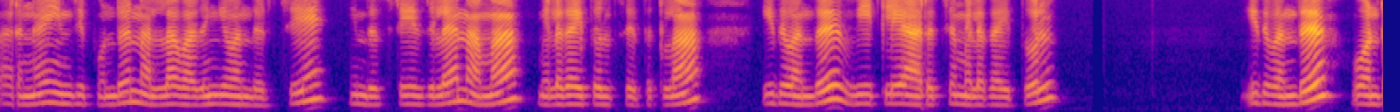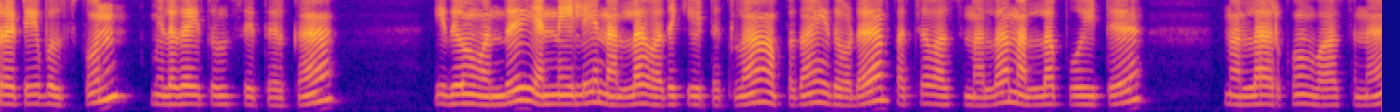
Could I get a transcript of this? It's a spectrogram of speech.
பாருங்கள் இஞ்சி பூண்டு நல்லா வதங்கி வந்துடுச்சு. இந்த ஸ்டேஜில் நம்ம மிளகாய்த்தூள் சேர்த்துக்கலாம். இது வந்து வீட்லேயே அரைச்ச மிளகாய்த்தூள் இது வந்து ஒன்றரை டேபிள் ஸ்பூன் மிளகாய்த்தூள் சேர்த்துருக்கேன். இதுவும் வந்து எண்ணெயிலே நல்லா வதக்கி விட்டுக்கலாம். அப்போ தான் இதோட பச்சை வாசனைலாம் நல்லா போயிட்டு நல்லா இருக்கும் வாசனை.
